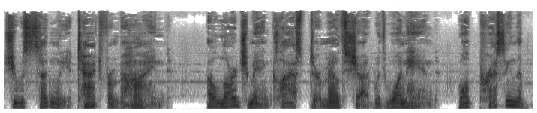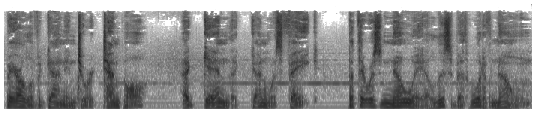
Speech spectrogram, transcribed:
she was suddenly attacked from behind. A large man clasped her mouth shut with one hand while pressing the barrel of a gun into her temple. Again, the gun was fake, but there was no way Elizabeth would have known.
